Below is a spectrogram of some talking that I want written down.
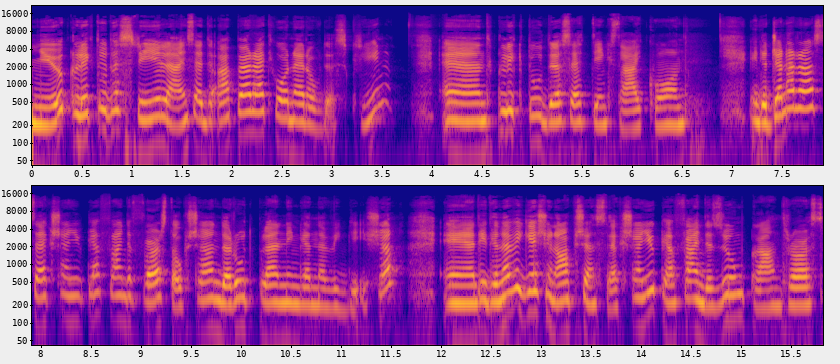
New, click to the three lines at the upper right corner of the screen and click to the settings icon. In the general section, you can find the first option, the route planning and navigation. And in the navigation options section, you can find the zoom controls.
